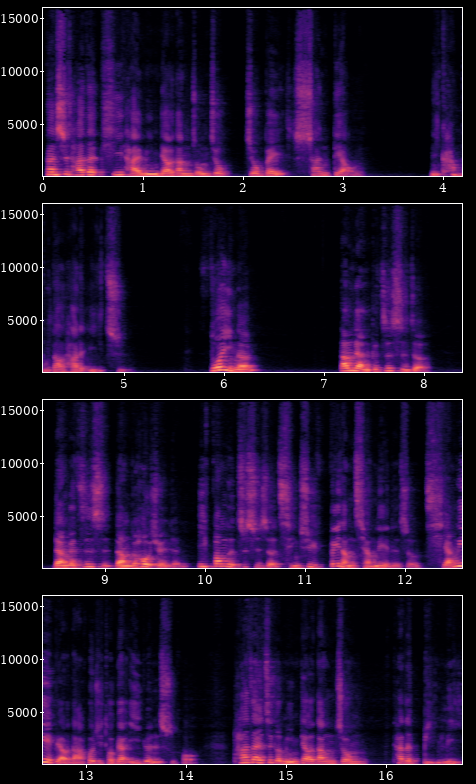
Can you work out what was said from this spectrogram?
但是他在 T 台民调当中就就被删掉了，你看不到他的意志。所以呢，当两个支持者、两个支持、两个候选人一方的支持者情绪非常强烈的时候，强烈表达会去投票意愿的时候，他在这个民调当中，他的比例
